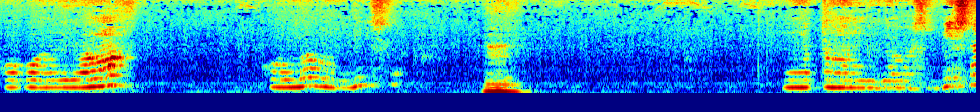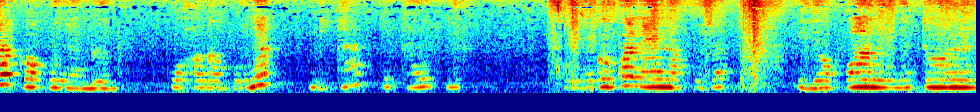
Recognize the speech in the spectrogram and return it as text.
kalau corona hilang mah kalau nggak nggak bisa. Hmm. punya teman juga masih bisa kalau punya belum kalau kagak punya kita kita aja kalau gue kan enak bisa video call punya teman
